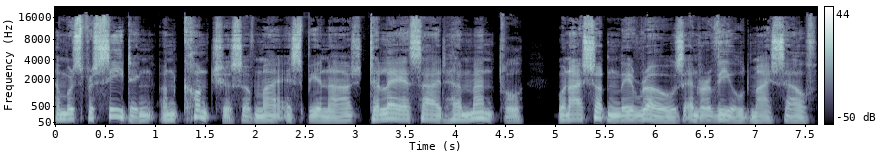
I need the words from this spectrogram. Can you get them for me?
and was proceeding, unconscious of my espionage, to lay aside her mantle when I suddenly rose and revealed myself.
